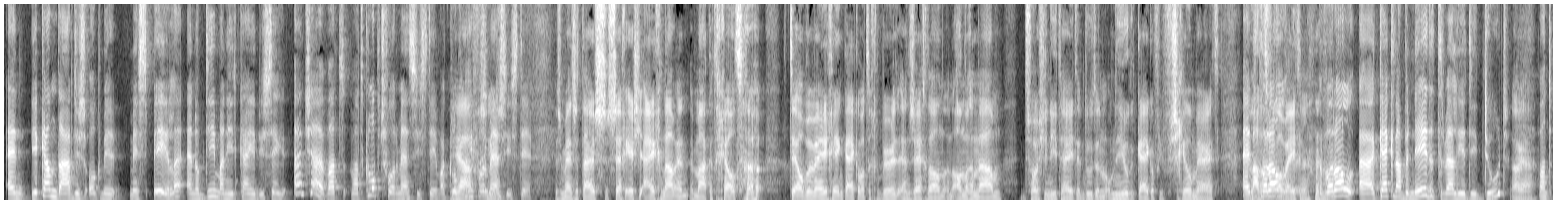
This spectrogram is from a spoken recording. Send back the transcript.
En je kan daar dus ook mee, mee spelen. En op die manier kan je dus zeggen: ah, tja, wat, wat klopt voor mijn systeem, wat klopt niet voor mijn systeem. Dus mensen thuis, zeg eerst je eigen naam en maak het geld tel bewegen en kijken wat er gebeurt. En zeg dan een andere naam, zoals je niet heet. En doe het dan opnieuw kijken of je verschil merkt. En Laat vooral, het vooral weten. Vooral uh, kijk naar beneden terwijl je dit doet. Oh ja. Want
